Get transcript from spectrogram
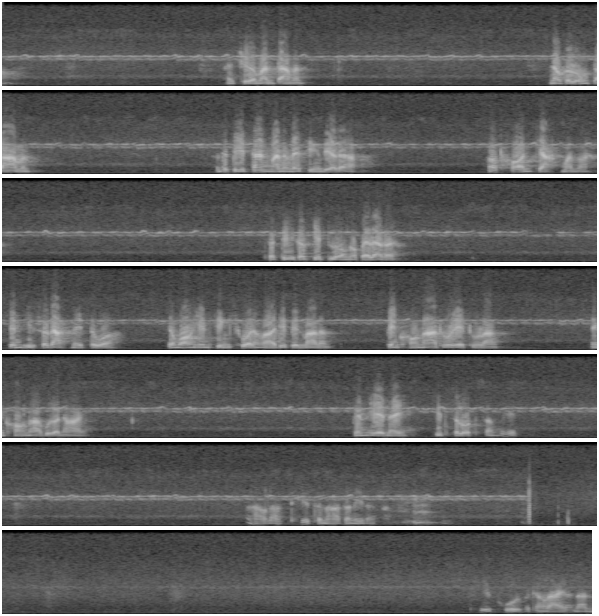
ให้เชื่อมั่นตามมันเราก็หลงตามมันมันจะตีตั้งมันในสิ่งเดียวแล้วเขาถอนจากมันมาสติกับจิตรวมเข้าไปแล้วเลยเป็นอิสระในตัว จะมองเห็นสิ่งชั่วทั้งหลายที่เป็นมานั้น เป็นของหน้าทุเรศทุรัง เป็นของหน้าเบื่อหน่าย เป็นเหตุในจิตสลดสังเวชเอาละเทศนาเท่านี้แหละที่พูดไปทั้งหลายแล้วนั้น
